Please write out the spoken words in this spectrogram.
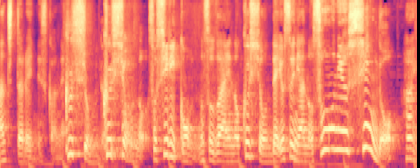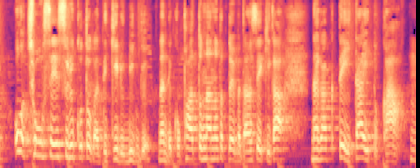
なんて言ったらいいんですかね。クッションクッションの、そう、シリコンの素材のクッションで、要するにあの、挿入深度はい。を調整することができるリング。なんでこうパートナーの例えば男性器が長くて痛いとか、うん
